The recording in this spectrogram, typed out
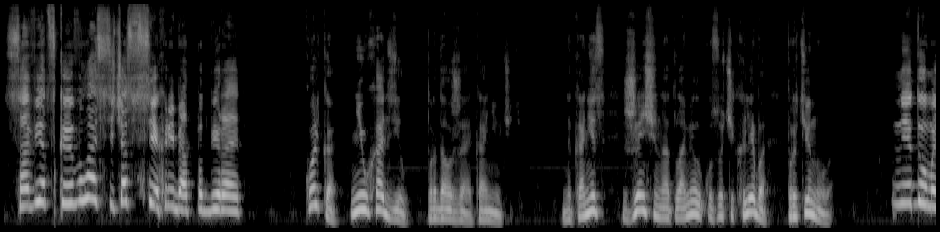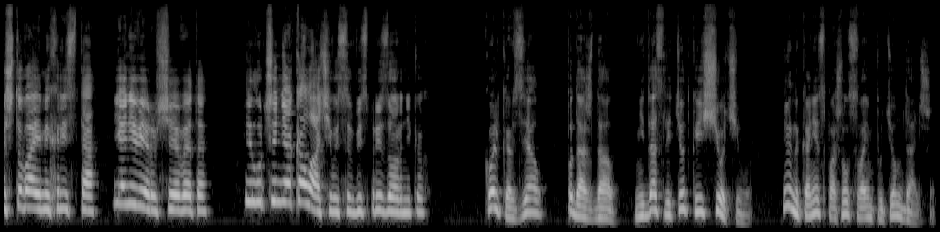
«Советская власть сейчас всех ребят подбирает!» Колька не уходил, продолжая конючить. Наконец, женщина отломила кусочек хлеба, протянула. «Не думай, что во имя Христа, я не верующая в это. И лучше не околачивайся в беспризорниках». Колька взял, подождал, не даст ли тетка еще чего, и, наконец, пошел своим путем дальше.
